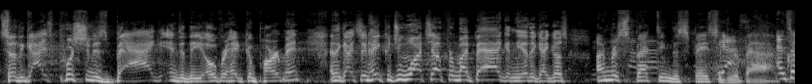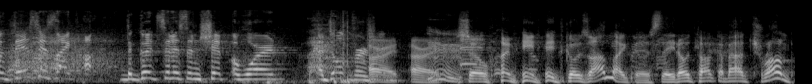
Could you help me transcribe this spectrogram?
So the guy's pushing his bag into the overhead compartment and the guy said, hey, could you watch out for my bag? And the other guy goes, I'm respecting the space yes. of your bag. And so this is like uh, the Good Citizenship Award adult version. All right, all right. Mm. So, I mean, it goes on like this. They don't talk about Trump.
